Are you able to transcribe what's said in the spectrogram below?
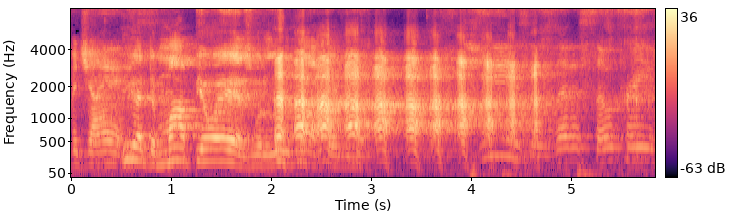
vagina. You is- got to mop your ass with a little mop. Jesus, that is so crazy.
